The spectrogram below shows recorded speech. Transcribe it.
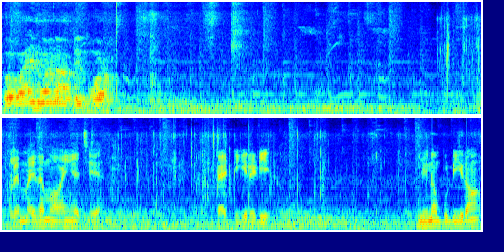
ஓ வாங்கி வாங்க அப்படியே போகிறோம் அதே மைதாமா வாங்கியாச்சு. பேட்டிக்கு ரெடி மீனை பிடிக்கிறோம்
